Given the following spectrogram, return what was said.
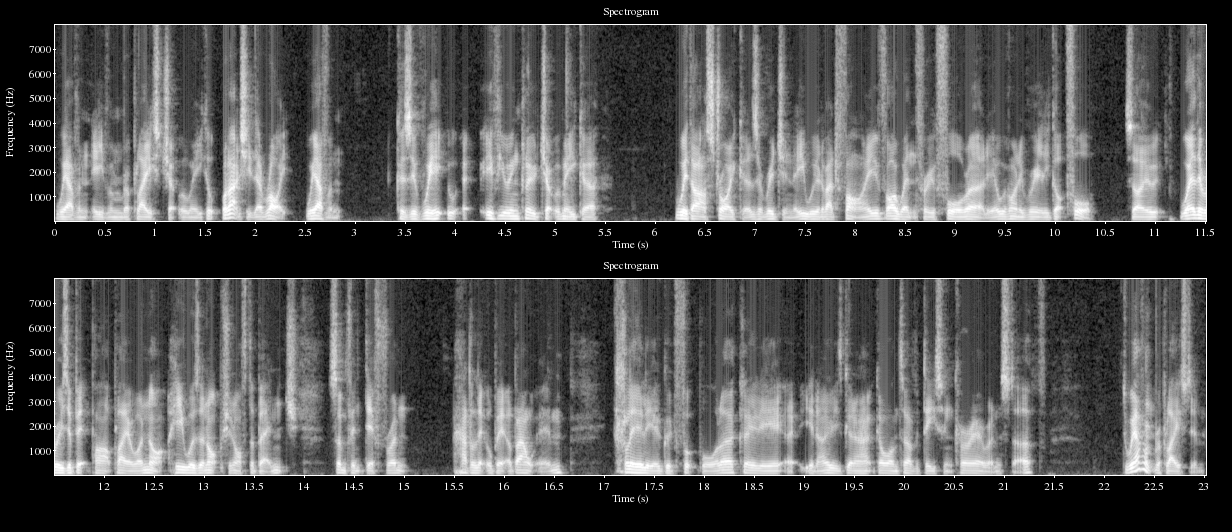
we haven't even replaced Chukwuemeka. Well, actually, they're right. We haven't because if we if you include Chukwuemeka with our strikers originally, we would have had five. I went through four earlier. We've only really got four. So whether he's a bit part player or not, he was an option off the bench, something different, had a little bit about him. Clearly a good footballer. Clearly, uh, you know, he's going to go on to have a decent career and stuff. We haven't replaced him.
